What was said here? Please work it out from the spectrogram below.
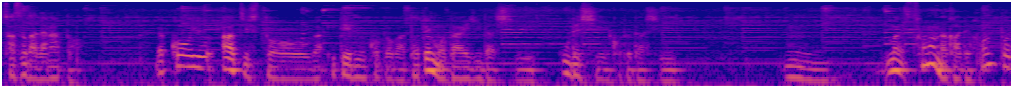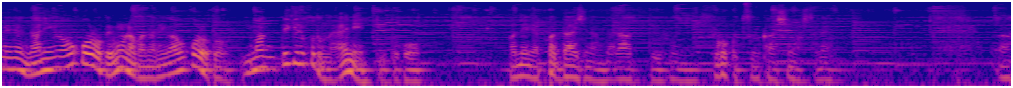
さすがだなと。だこういうアーティストがいてることがとても大事だし嬉しいことだし。うん。まあその中で本当にね何が起ころうと世の中何が起ころうと今できることないねんっていうとこがねやっぱり大事なんだなっていうふうにすごく痛感しましたね。あの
